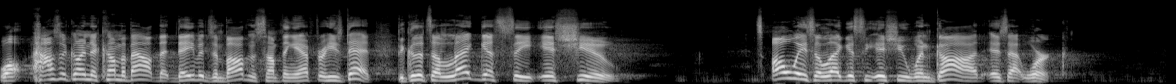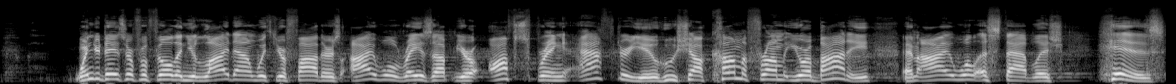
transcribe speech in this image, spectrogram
well, how's it going to come about that David's involved in something after he's dead? Because it's a legacy issue. It's always a legacy issue when God is at work. When your days are fulfilled and you lie down with your fathers, I will raise up your offspring after you who shall come from your body, and I will establish his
